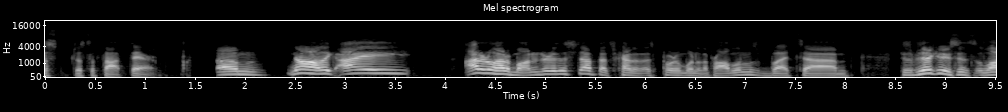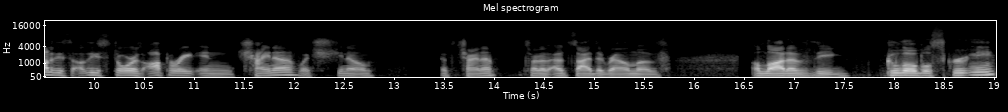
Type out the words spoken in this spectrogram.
just just a thought there. Um, no, like I I don't know how to monitor this stuff. That's kind of that's one of the problems, but um, because particularly since a lot of these these stores operate in China, which you know, it's China, sort of outside the realm of a lot of the global scrutiny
